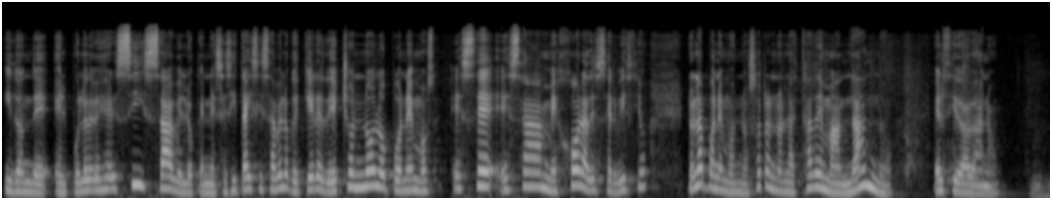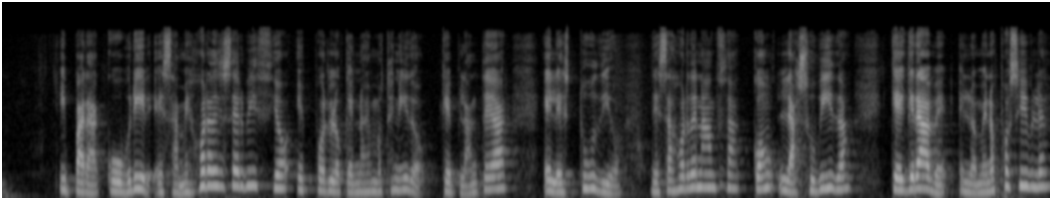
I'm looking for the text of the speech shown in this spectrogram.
y donde el pueblo de Vejer sí sabe lo que necesita y sí sabe lo que quiere. De hecho, no lo ponemos, ese, esa mejora de servicio no la ponemos nosotros, nos la está demandando el ciudadano. Y para cubrir esa mejora de servicio es por lo que nos hemos tenido que plantear el estudio de esas ordenanzas con la subida que grave en lo menos posible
